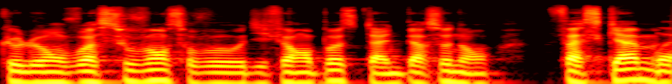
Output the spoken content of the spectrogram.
que l'on voit souvent sur vos différents postes, tu as une personne en face cam.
